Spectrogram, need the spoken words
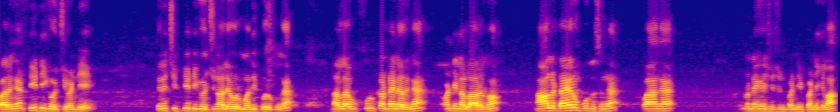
பாருங்க டிடி கோச்சி வண்டி. திருச்சி டிடி கோச்சினாலே ஒரு மதிப்பு இருக்குங்க. நல்ல ஃபுல் கண்டெய்னருங்க வண்டி நல்லா இருக்கும். நாலு டயரும் புதுசுங்க. வாங்க. இன்னும் நெகோசியேஷன் பண்ணி பண்ணிக்கலாம்.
